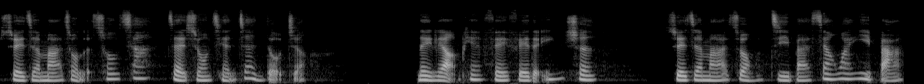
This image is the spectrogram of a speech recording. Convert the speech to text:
随着马总的抽插在胸前战斗着，那两片肥肥的阴唇随着马总鸡巴向外一拔，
